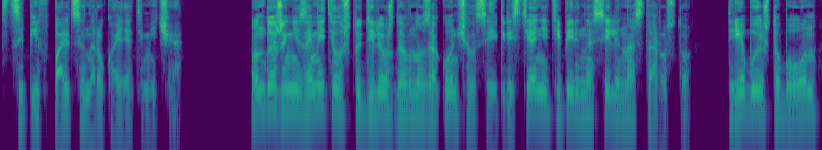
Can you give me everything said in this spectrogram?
сцепив пальцы на рукояти меча. Он даже не заметил, что дележ давно закончился, и крестьяне теперь насели на старосту, требуя, чтобы он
